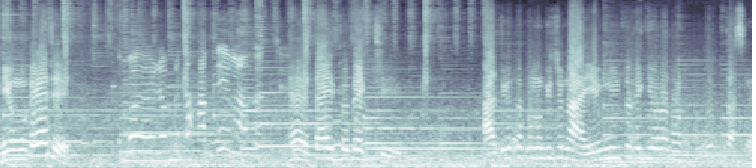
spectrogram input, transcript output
নিয়ম উঠে গেছে? ওই ওই লোকটা তো হাত দিয়ে মাছ ধরছে। হ্যাঁ তাই তো দেখছি। আজকে তো কোনো কিছু নাই এমনি তো দেখি ওরা ধরতাছে।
